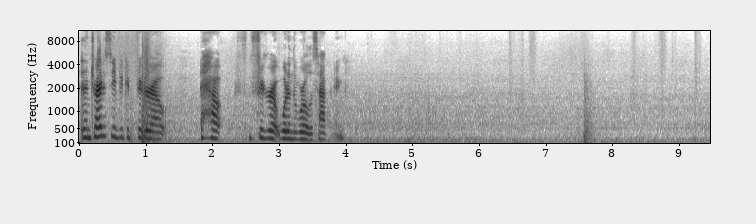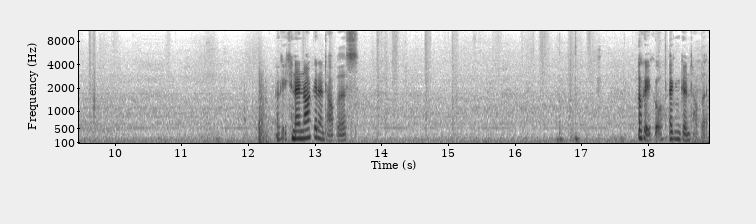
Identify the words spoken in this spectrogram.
and then try to see if you could figure out how figure out what in the world is happening. Okay, can I not get on top of this? Okay, cool. I can get on top of it.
